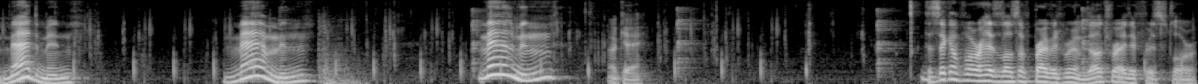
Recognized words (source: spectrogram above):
Madmen? Madmen? Madmen? Okay. The second floor has lots of private rooms. I'll try the first floor.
